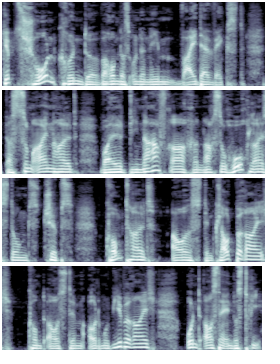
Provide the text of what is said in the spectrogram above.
gibt's schon Gründe, warum das Unternehmen weiter wächst. Das zum einen halt, weil die Nachfrage nach so Hochleistungschips kommt halt aus dem Cloud-Bereich, kommt aus dem Automobilbereich und aus der Industrie.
